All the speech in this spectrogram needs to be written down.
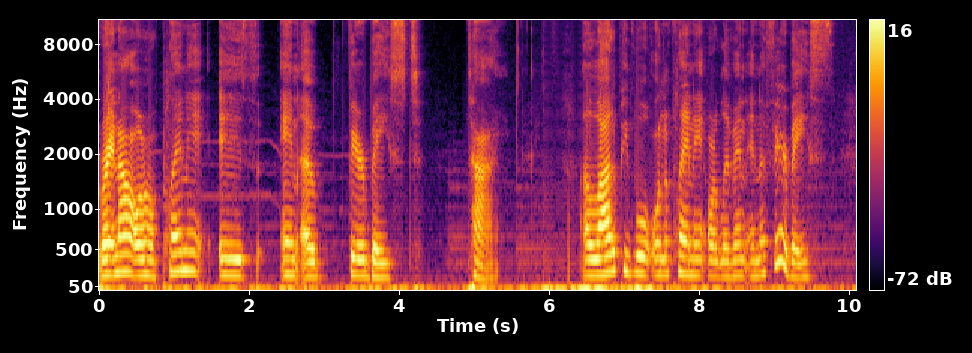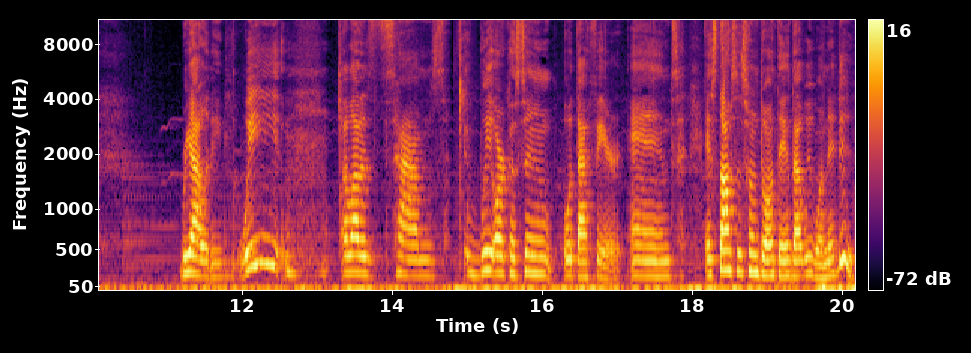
Right now, our planet is in a fear based time. A lot of people on the planet are living in a fear based reality. We, a lot of times, we are consumed with that fear and it stops us from doing things that we want to do.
